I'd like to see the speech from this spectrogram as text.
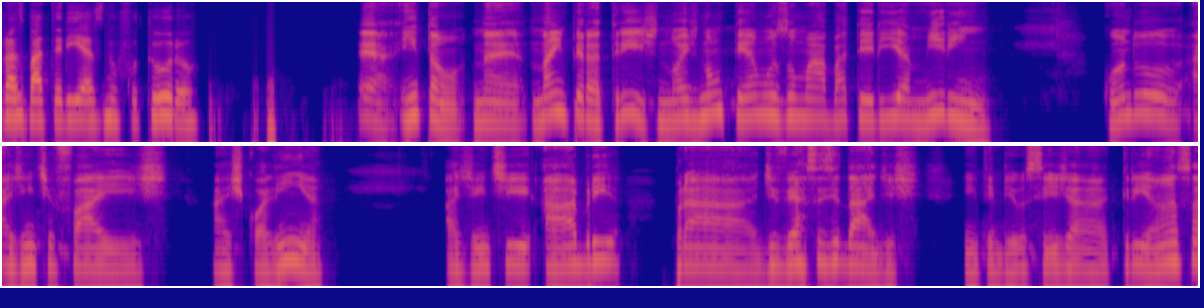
as baterias no futuro? É, então, né, na Imperatriz nós não temos uma bateria mirim. Quando a gente faz a escolinha, a gente abre para diversas idades, entendeu? Seja criança,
